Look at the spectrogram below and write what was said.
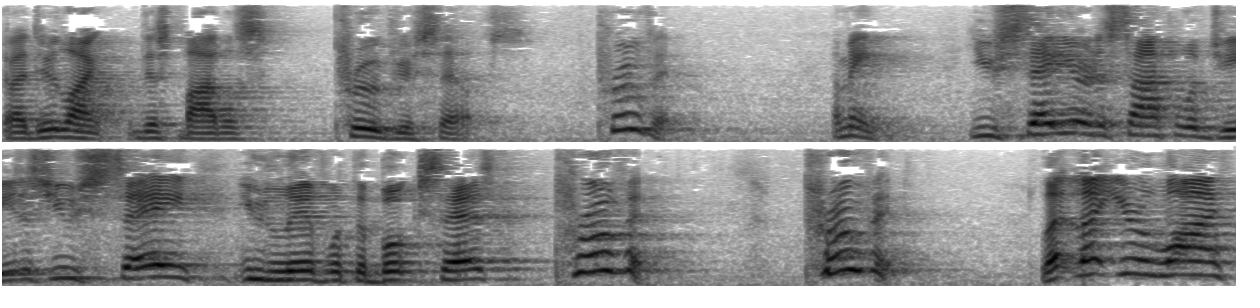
But I do like this Bible's prove yourselves. Prove it. I mean, you say you're a disciple of Jesus. You say you live what the book says. Prove it. Prove it. Let, let your life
